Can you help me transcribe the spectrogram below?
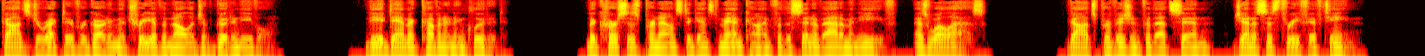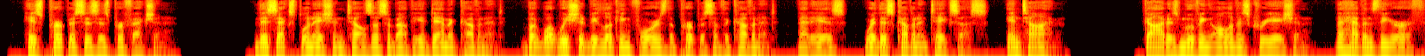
God's directive regarding the tree of the knowledge of good and evil. The Adamic covenant included the curses pronounced against mankind for the sin of Adam and Eve, as well as God's provision for that sin, Genesis 3:15. His purpose is his perfection. This explanation tells us about the Adamic covenant, but what we should be looking for is the purpose of the covenant, that is, where this covenant takes us, in time. God is moving all of His creation, the heavens, the earth,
